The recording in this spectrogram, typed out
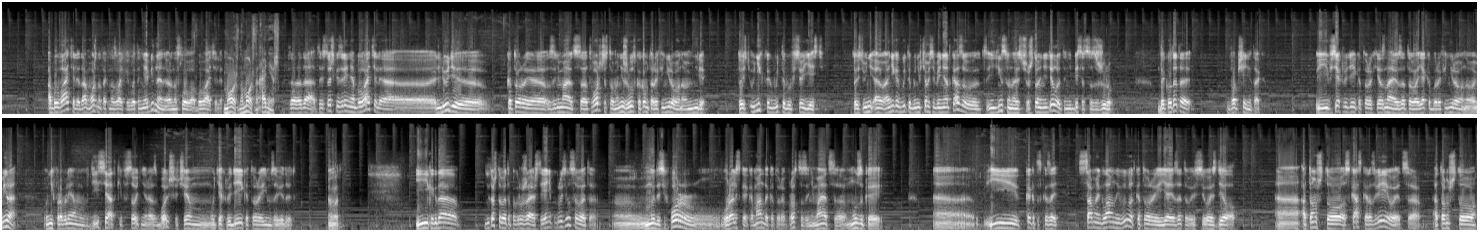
обывателя, да, можно так назвать, как бы это не обидное, наверное, слово обывателя. Можно, можно, конечно. Да-да-да. То есть с точки зрения обывателя, э, люди, которые занимаются творчеством, они живут в каком-то рафинированном мире. То есть у них как будто бы все есть. То есть э, они как будто бы ни в чем себе не отказывают. Единственное, что они делают, они бесятся с жиру. Так вот это вообще не так. И всех людей, которых я знаю из этого якобы рафинированного мира – у них проблем в десятки, в сотни раз больше, чем у тех людей, которые им завидуют. Вот. И когда не то, что в это погружаешься, я не погрузился в это. Э, мы до сих пор уральская команда, которая просто занимается музыкой. Э, и, как это сказать, самый главный вывод, который я из этого из всего сделал, э, о том, что сказка развеивается, о том, что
